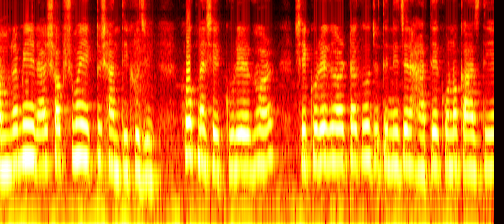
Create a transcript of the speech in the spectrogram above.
আমরা মেয়েরা সবসময় একটু শান্তি খুঁজি। হোক না সে কুড়ের ঘর সেই কুড়ের ঘরটাকেও যদি নিজের হাতে কোনো কাজ দিয়ে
